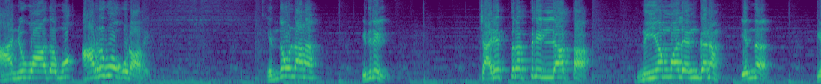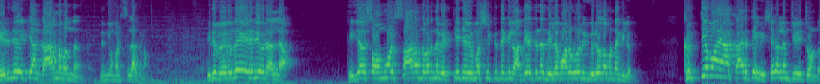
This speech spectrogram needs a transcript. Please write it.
അനുവാദമോ അറിവോ കൂടാതെ. എന്തുകൊണ്ടാണ്? ഇതിൽ ചരിത്രത്തിലില്ലാത്ത നിയമലംഘനം എന്ന് എഴുതി വയ്ക്കാൻ കാരണമെന്ന് നിങ്ങൾ മനസ്സിലാക്കണം. ഇത് വെറുതെ എഴുതിയവരല്ല. ടി ജെ സോമോൾ സാർ എന്ന് പറയുന്ന വ്യക്തിയെ ഞാൻ വിമർശിക്കുന്നെങ്കിലും അദ്ദേഹത്തിന്റെ നിലപാടുകളൊരു വിരോധമുണ്ടെങ്കിലും കൃത്യമായ ആ കാര്യത്തെ വിശകലനം ചെയ്തിട്ടുണ്ട്.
